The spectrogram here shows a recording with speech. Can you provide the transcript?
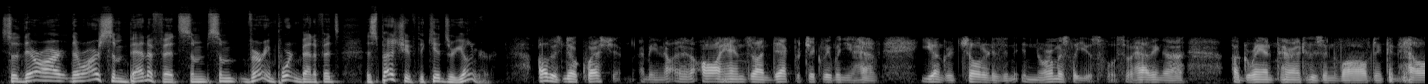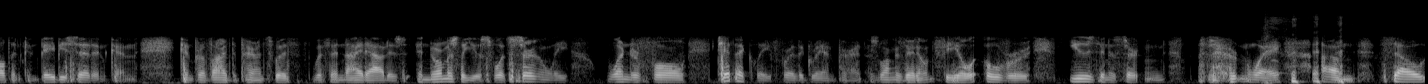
So there are there are some benefits, some some very important benefits, especially if the kids are younger. Oh, there's no question. I mean, all hands on deck, particularly when you have younger children, is enormously useful. So having a a grandparent who's involved and can help and can babysit and can can provide the parents with with a night out is enormously useful. It's certainly wonderful typically for the grandparent as long as they don't feel overused in a certain certain way um, so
